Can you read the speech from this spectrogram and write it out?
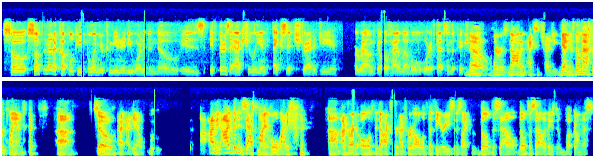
So something that a couple of people in your community wanted to know is if there's actually an exit strategy around Go High Level, or if that's in the picture. No, there is not an exit strategy. Again, there's no master plan. um, so I, you know, I mean, I've been in SaaS my whole life. um, I've read all of the doctrine. I've heard all of the theories. There's like build to sell, build to sell. I think there's a book on this.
